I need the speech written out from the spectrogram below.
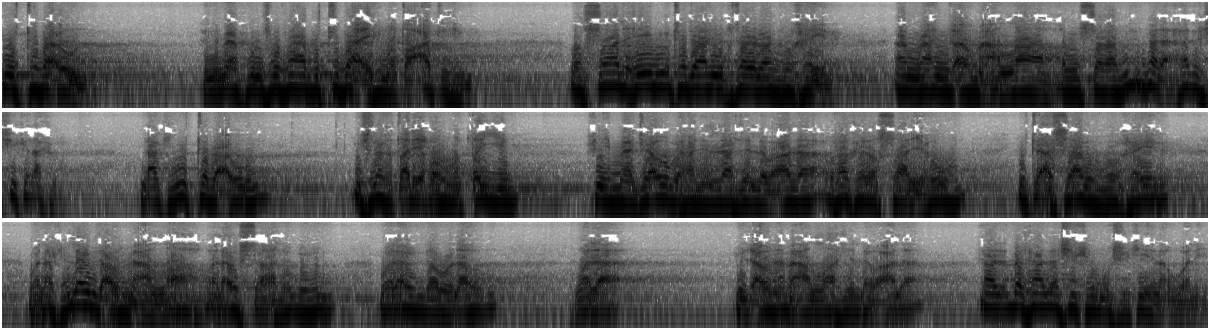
يتبعون إنما يكونوا شفعاء باتباعهم وطاعتهم والصالحين يقتدى لهم في الخير. أما إن يدعوا مع الله أو يستغفرون فلا هذا الشرك الأكبر. لكن يتبعون يسلك طريقهم الطيب فيما جاءوا به عن الله جل وعلا وهكذا الصالحون. يتأسى بهم الخير ولكن لا يدعون مع الله ولا يستغاث بهم ولا ينذر لهم ولا يدعون مع الله جل وعلا. هذا بل هذا شرك المشركين الأولين.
